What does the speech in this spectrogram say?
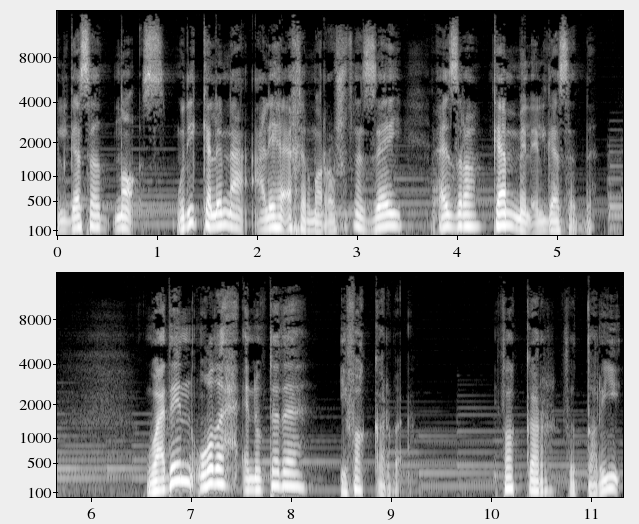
الجسد ناقص. ودي اتكلمنا عليها آخر مرة وشفنا إزاي عزرا كمل الجسد ده. وبعدين واضح إنه ابتدى يفكر بقى. يفكر في الطريق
